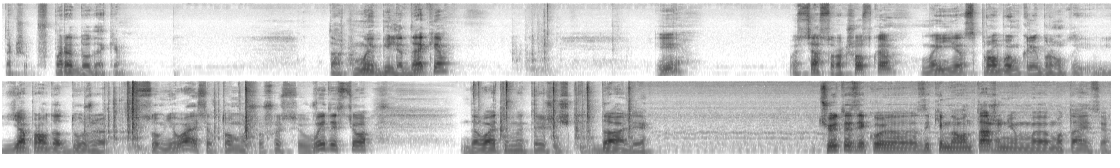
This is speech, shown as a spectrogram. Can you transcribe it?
Так що вперед до деки. Так, ми біля деки. І ось ця 46-ка. Ми її спробуємо калібранути. Я, правда, дуже сумніваюся в тому, що щось вийде з цього. Давайте ми трішечки далі. Чуєте, з, якою, з яким навантаженням е, мотається?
